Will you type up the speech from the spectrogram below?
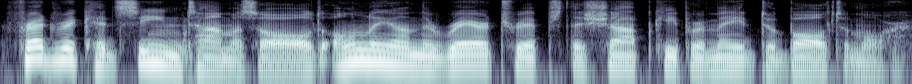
Frederick had seen Thomas Auld only on the rare trips the shopkeeper made to Baltimore,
